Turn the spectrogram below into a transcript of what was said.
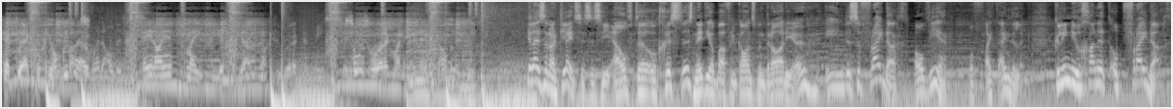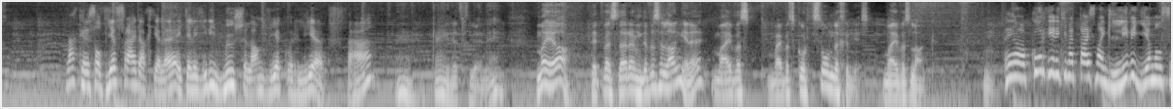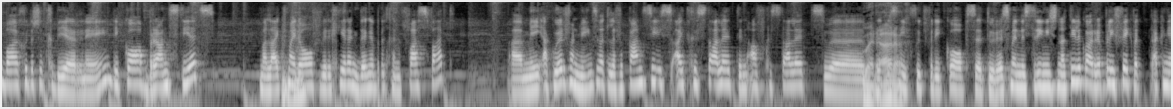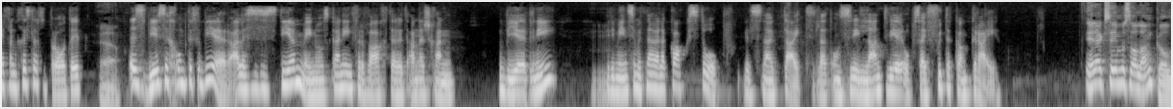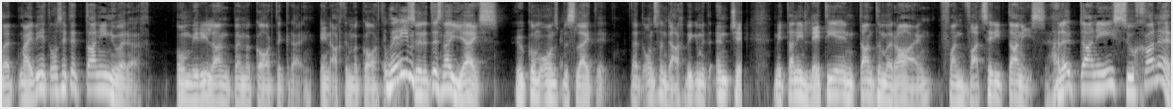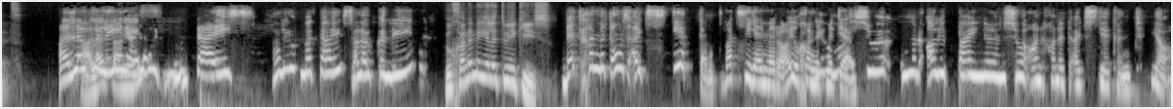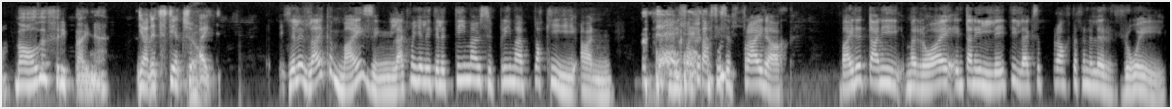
Kyk toe ek nog jonk was. My ouma het altyd gesê daai het vir my weer verjaardag toe hoor ek dit mense sê. Soms hoor ek maar net en ek almal net. Jy luister dan klets, dit is die 11de Augustus net hier op Afrikaans met radio en dis 'n Vrydag alweer of uiteindelik. Colleen, hoe gaan dit op Vrydag? Lekker, is alweer Vrydag julle. Het julle hierdie moeë lang week oorleef, hè? Ja, kan jy dit glo, hè? Maar ja, dit was daarom, dit was 'n lang een, hè? Maar hy was hy was kortstondig geweest, maar hy was lank. Hm. Ja, kort enetjie Matthys, my liewe hemel, so baie goeders het gebeur, nê? Die Kaap brand steeds. Maar lyk vir my mm -hmm. daar of die regering dinge begin vasvat. Um ek hoor van mense wat hulle vakansies uitgestel het en afgestel het. So Oor, dit is nie goed vir die Kaapse toerisme-industrie nie. So natuurlik haar ripple effek wat ek en jy van gister gepraat het, ja. is besig om te gebeur. Alles is 'n stelsel en ons kan nie verwag dat dit anders gaan gebeur nie. Hmm. Die mense moet nou hulle kak stop. Dit is nou tyd dat ons die land weer op sy voete kan kry. En ek sê mos al lankal dat maybe het ons het 'n tannie nodig om hierdie land bymekaar te kry en agter mekaar te kry. So dit is nou juis hoekom ons besluit het dat ons vandag bietjie met incheck met Tannie Letty en Tante Marai van wat sê die tannies. Hallo tannies, hoe gaan dit? Hallo Colleen, hallo Matthys. Hallo Matthys, hallo Colleen. Hoe gaan dit met julle tweeetjies? Dit gaan met ons uitstekend. Wat sê jy Marai, hoe gaan dit ja, met jou? So onder al die pyne en so aan gaan dit uitstekend. Ja, behalwe vir die pyne. Ja, dit steek so ja. uit. Julle lyk like amazing. Lyk like my julle het julle Timo Supremo pakkie aan. Die fantastiese Vrydag. Beide tannie Marai en tannie Letty lyk like so pragtig in hulle rooi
